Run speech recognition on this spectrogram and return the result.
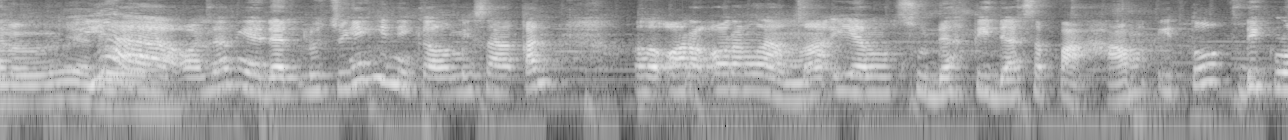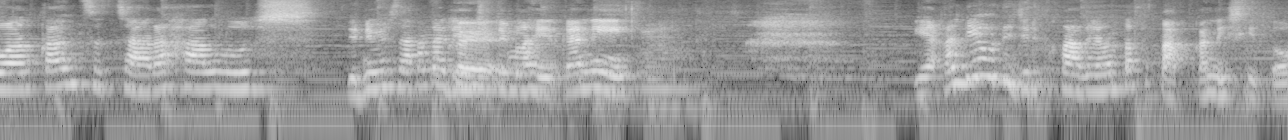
Ownernya Iya, ownernya. Dan lucunya gini kalau misalkan eh, orang-orang lama yang sudah tidak sepaham itu dikeluarkan secara halus. Jadi misalkan ada yang cuti melahirkan nih, Hmm. ya kan dia udah jadi karyawan tetap kan di situ.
